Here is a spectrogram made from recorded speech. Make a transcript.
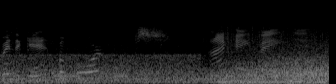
Been to Canton before? I can't make it.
